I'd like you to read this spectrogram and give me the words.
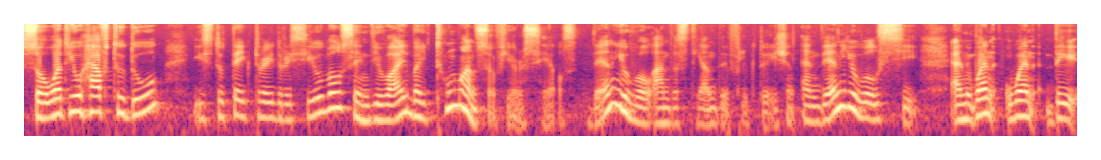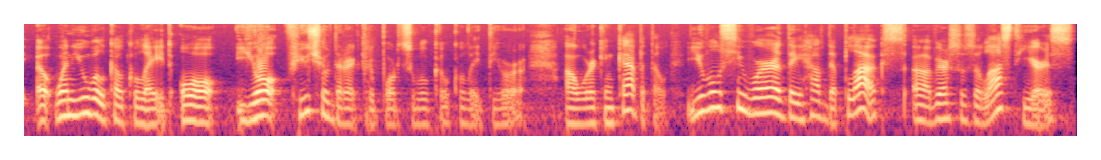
So what you have to do is to take trade receivables and divide by two months of your sales. Then you will understand the fluctuation, and then you will see. And when when the uh, when you will calculate or your future direct reports will calculate your uh, working capital. You will see where they have the plugs uh, versus the last year's.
